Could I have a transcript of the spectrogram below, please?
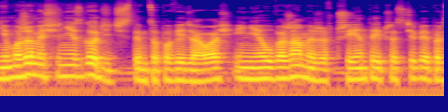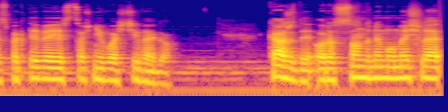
Nie możemy się nie zgodzić z tym, co powiedziałaś, i nie uważamy, że w przyjętej przez Ciebie perspektywie jest coś niewłaściwego. Każdy o rozsądnym umyśle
